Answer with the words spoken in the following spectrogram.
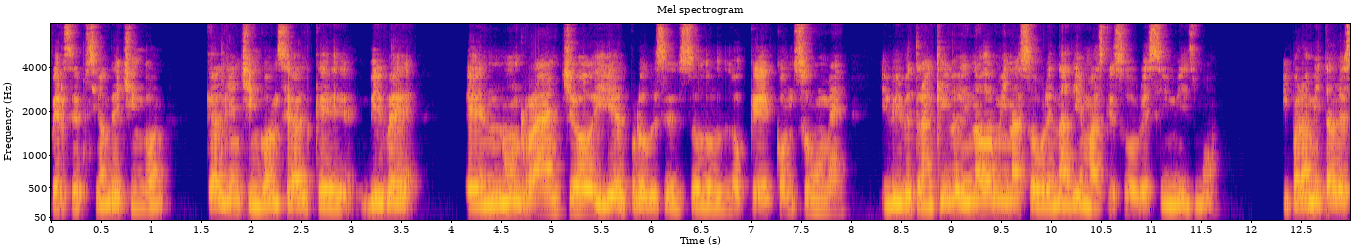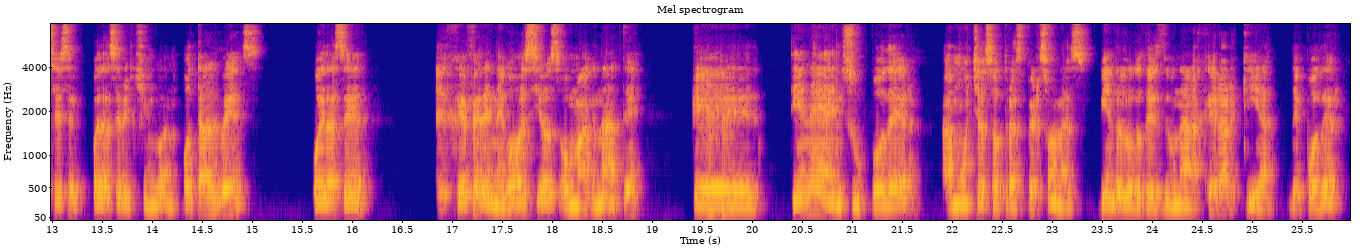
percepción de chingón, que alguien chingón sea el que vive en un rancho y él produce solo lo que consume y vive tranquilo y no domina sobre nadie más que sobre sí mismo. Y para mí tal vez ese pueda ser el chingón. O tal vez pueda ser el jefe de negocios o magnate que tiene en su poder a muchas otras personas, viéndolo desde una jerarquía de poder.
